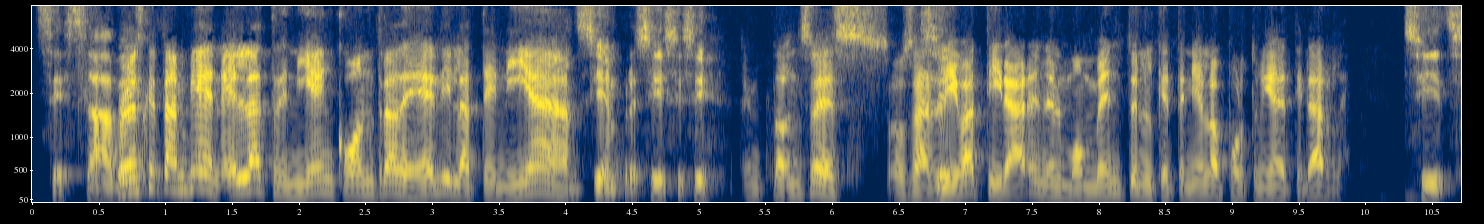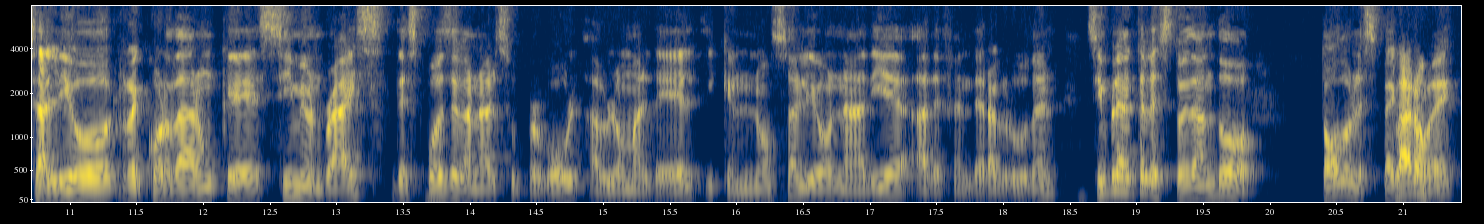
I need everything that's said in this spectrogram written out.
se sabe. Pero es que también él la tenía en contra de él y la tenía. Siempre, sí, sí, sí. Entonces, o sea, le iba a tirar en el momento en el que tenía la oportunidad de tirarle. Sí, salió, recordaron que Simeon Rice, después de ganar el Super Bowl, habló mal de él y que no salió nadie a defender a Gruden. Simplemente le estoy dando todo el espectro, claro. ¿eh?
